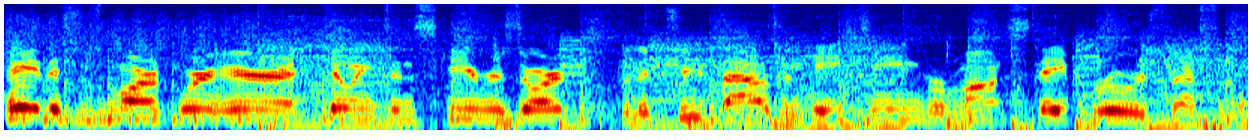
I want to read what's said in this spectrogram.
Hey, this is Mark. We're here at Killington Ski Resort for the 2018 Vermont State Brewers Festival.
